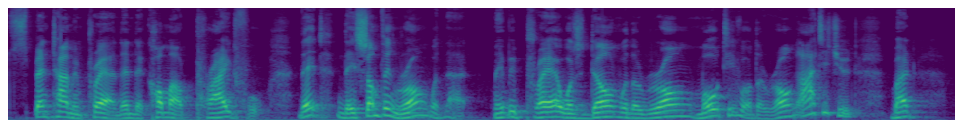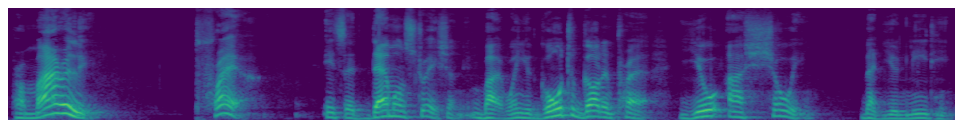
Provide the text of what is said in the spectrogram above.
spend time in prayer, then they come out prideful. That there's something wrong with that. Maybe prayer was done with a wrong motive or the wrong attitude, but primarily, prayer is a demonstration. But when you go to God in prayer, you are showing that you need Him.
